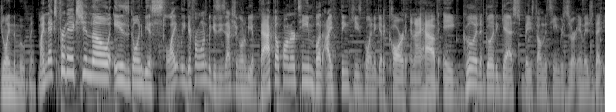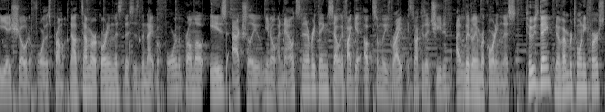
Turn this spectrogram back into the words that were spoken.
Join the movement. My next prediction, though, is going to be a slightly different one because he's actually going to be a backup on our team, but I think he's going to get a card, and I have a good, good guess based on the team visitor image that EA showed for this promo. Now, at the time of recording this, this is the night before the promo is actually, you know, announced and everything. So if I get up some of these right, it's not because I cheated. I literally am recording this Tuesday, November 21st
